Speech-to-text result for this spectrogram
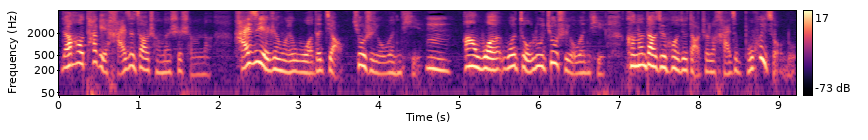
然后他给孩子造成的是什么呢？孩子也认为我的脚就是有问题，嗯啊，我我走路就是有问题，可能到最后就导致了孩子不会走路。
